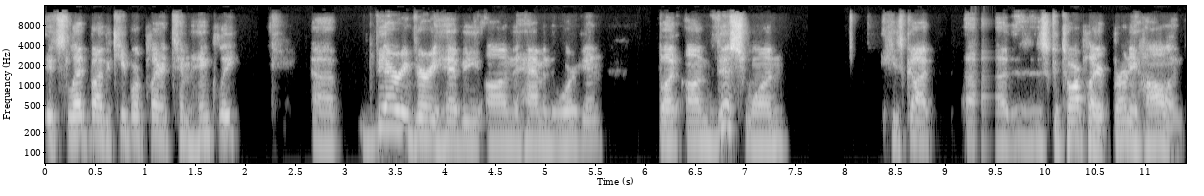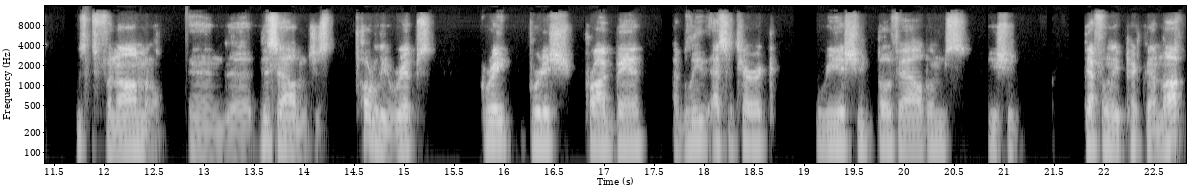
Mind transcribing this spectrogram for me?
it's led by the keyboard player Tim Hinkley. Uh, very, very heavy on the Hammond organ. But on this one, he's got uh, this guitar player, Bernie Holland, who's phenomenal. And uh, this album just totally rips. Great British prog band. I believe Esoteric reissued both albums. You should definitely pick them up.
